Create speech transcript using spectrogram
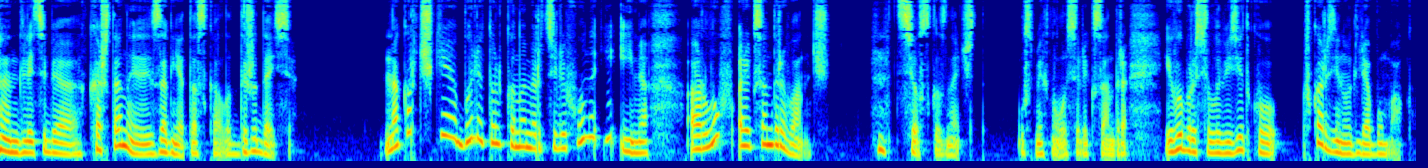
для тебя каштаны из огня таскала? Дожидайся. На карточке были только номер телефона и имя. Орлов Александр Иванович. «Тезка, значит», — усмехнулась Александра и выбросила визитку в корзину для бумаг.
